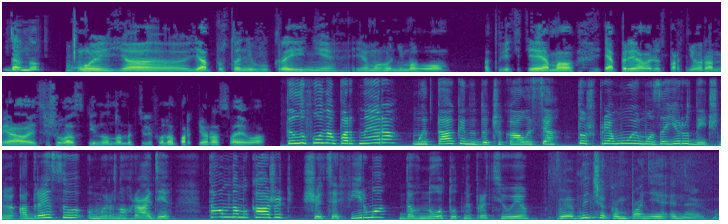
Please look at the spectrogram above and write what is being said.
давно. Ой, я, я просто не в Украине, я могу, не могу вам ответить. Я, могу, я переговорю с партнером, я, если что, вас скину номер телефона партнера своего. Телефона партнера ми так і не дочекалися, тож прямуємо за юридичною адресою у Мирнограді. Там нам кажуть, що ця фірма давно тут не працює. Виробнича компанія Енерго.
